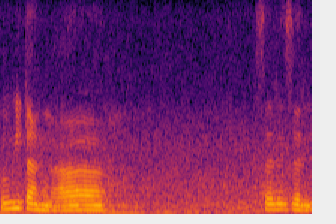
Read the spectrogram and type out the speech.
தூங்கிட்டாங்களா? சரி சரி.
